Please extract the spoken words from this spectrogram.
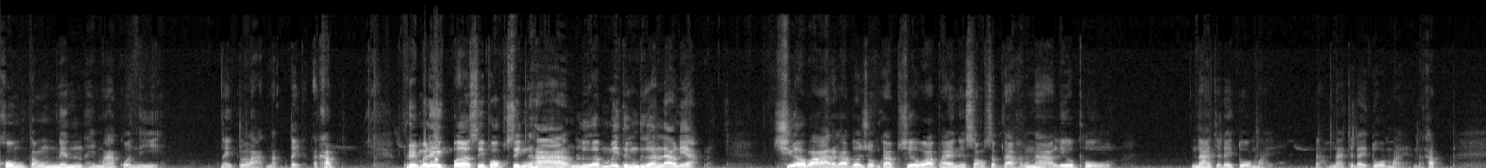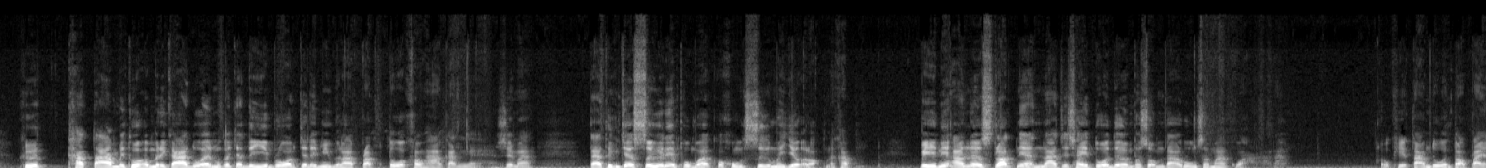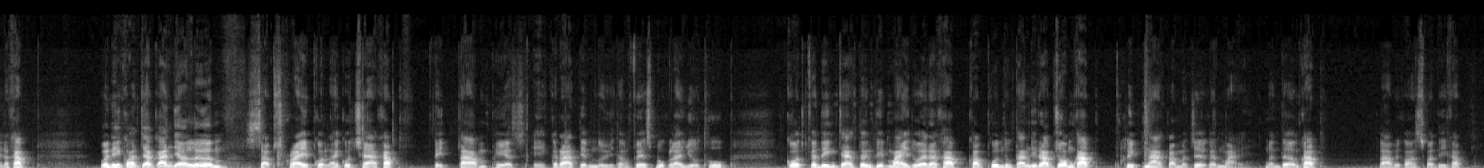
คงต้องเน้นให้มากกว่านี้ในตลาดนักเตะนะครับพรีเมียร์ลีกเปิด 16 สิงหาเหลือไม่ถึงเดือนแล้วเนี่ย เชื่อว่านะครับท่านผู้ชมครับ เชื่อว่าภายใน 2 สัปดาห์ข้างหน้าลิเวอร์พูลน่าจะได้ตัวใหม่นะน่าจะได้ตัวใหม่นะครับ คือถ้าตามไปทัวร์อเมริกาด้วยมันก็จะดีเพราะว่าจะได้มีเวลาปรับตัวเข้าหากันไงใช่ไหม แต่ถึงจะซื้อเนี่ยผมว่าก็คงซื้อไม่เยอะหรอกนะครับ ปีนี้อันเนอร์สล็อตเนี่ยน่าจะใช้ตัวเดิมผสมดาวรุ่งซะมากกว่านะโอเค ตามดูกันต่อไปนะครับ วันนี้ก่อนจากการอย่าลืม subscribe กดไลค์กดแชร์ครับ ติดตามเพจเอกราชเต็มหนุ่ยทั้ง Facebook และ YouTube กดกระดิ่งแจ้งเตือนคลิปใหม่ด้วยนะครับ ขอบคุณทุกท่านที่รับชมครับ คลิปหน้ากลับมาเจอกันใหม่เหมือนเดิมครับ ลาไปก่อนสวัสดีครับ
